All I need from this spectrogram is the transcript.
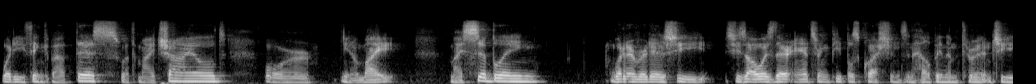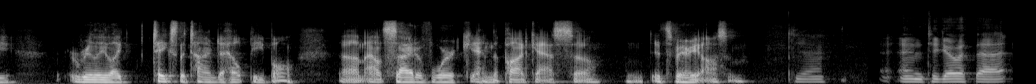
What do you think about this with my child, or you know my my sibling, whatever it is, she she's always there answering people's questions and helping them through it. And she really like takes the time to help people um, outside of work and the podcast. So it's very awesome. Yeah, and to go with that,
